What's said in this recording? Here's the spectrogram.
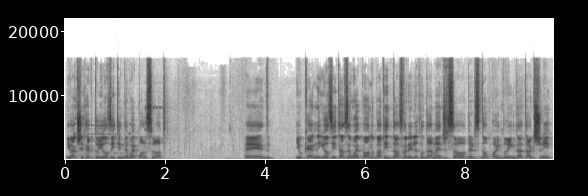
You actually have to use it in the weapon slot. And You can use it as a weapon, but it does very little damage, so there's no point doing that, actually.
